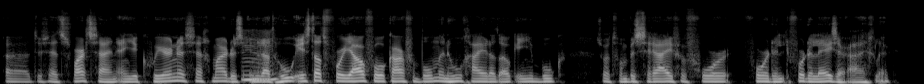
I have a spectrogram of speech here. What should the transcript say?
eh, tussen het zwart zijn en je queerness, zeg maar. Dus Mhm. inderdaad, hoe is dat voor jou voor elkaar verbonden? En hoe ga je dat ook in je boek soort van beschrijven voor, voor, de, voor de lezer eigenlijk?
